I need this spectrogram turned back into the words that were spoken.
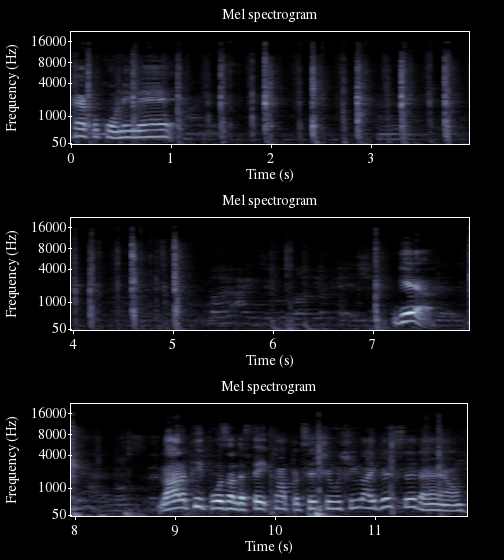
Capricorn, they mad. Yeah. A lot of people was under fake competition with you. Like, just sit down.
